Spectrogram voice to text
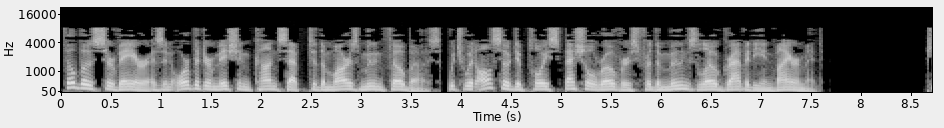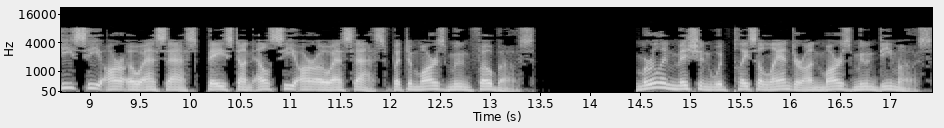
Phobos Surveyor is an orbiter mission concept to the Mars moon Phobos, which would also deploy special rovers for the moon's low-gravity environment. PCROSS, based on LCROSS but to Mars moon Phobos. Merlin mission would place a lander on Mars moon Deimos.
